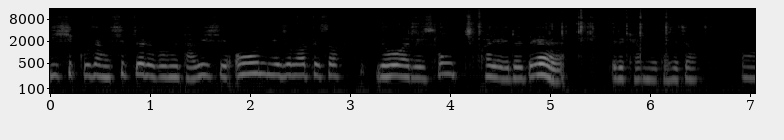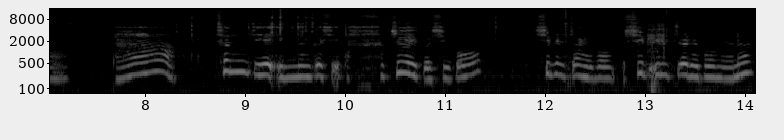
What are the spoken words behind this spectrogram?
29장 10절에 보면 다윗이 온 회중 앞에서 여호와를 송축하여 이르되 이렇게 합니다. 그죠? 어, 다 천지에 있는 것이 다 주의 것이고 11장에 보 11절에 보면은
